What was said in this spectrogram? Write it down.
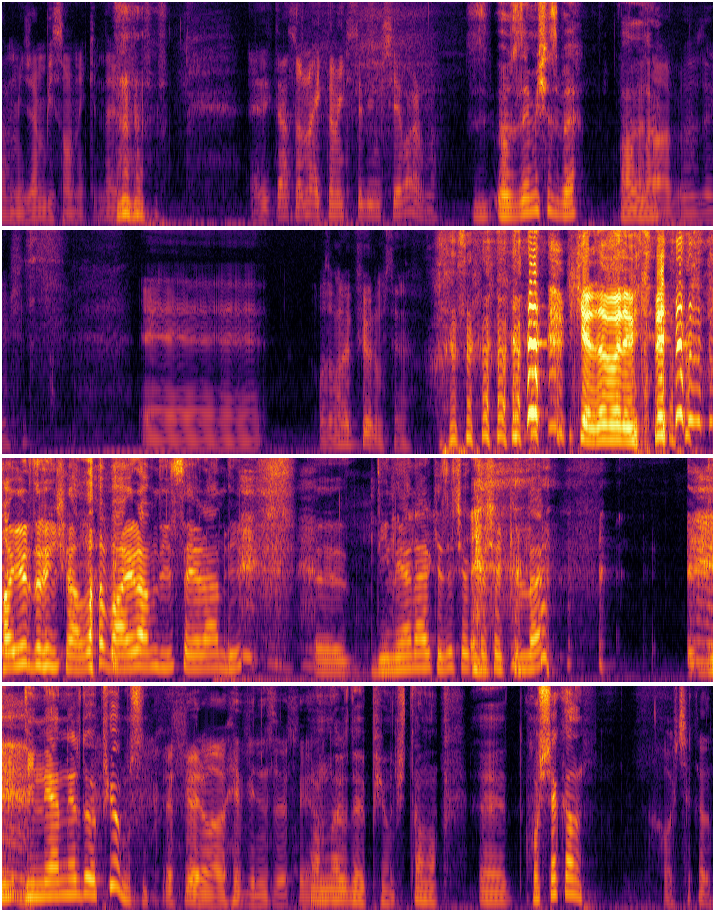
vermeyeceğim. Bir sonrakinde. Dedikten sonra eklemek istediğim bir şey var mı? Özlemişiz be. Evet Vallahi. abi özlemişiz. Ee, o zaman öpüyorum seni. bir kere de böyle bitirelim. Hayırdır inşallah. Bayram değil, seyran değil. Ee, dinleyen herkese çok teşekkürler. Din- dinleyenleri de öpüyor musun? öpüyorum abi. Hepinizi öpüyorum. Onları da öpüyormuş. Tamam. Ee, hoşça kalın. Hoşçakalın.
